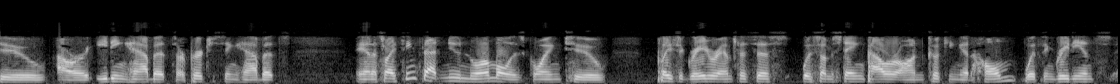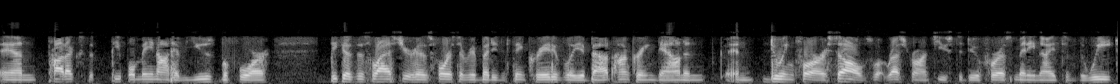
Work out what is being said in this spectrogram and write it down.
to our eating habits, our purchasing habits, and so I think that new normal is going to place a greater emphasis with some staying power on cooking at home with ingredients and products that people may not have used before because this last year has forced everybody to think creatively about hunkering down and, and doing for ourselves what restaurants used to do for us many nights of the week.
